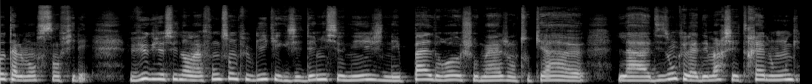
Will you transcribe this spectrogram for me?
totalement sans filet. Vu que je suis dans la fonction publique et que j'ai démissionné, je n'ai pas le droit au chômage. En tout cas, euh, la, disons que la démarche est très longue.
